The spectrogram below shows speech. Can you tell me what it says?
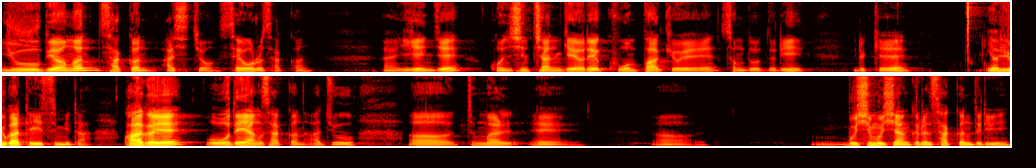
유병헌 사건 아시죠? 세월호 사건. 예, 이게 이제 권신찬 계열의 구원파 교회 성도들이 이렇게 연루가 돼 있습니다. 과거에 오대양 사건 아주 어, 정말 예, 어, 무시무시한 그런 사건들이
